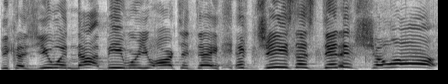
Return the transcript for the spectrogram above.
because you would not be where you are today if Jesus didn't show up.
